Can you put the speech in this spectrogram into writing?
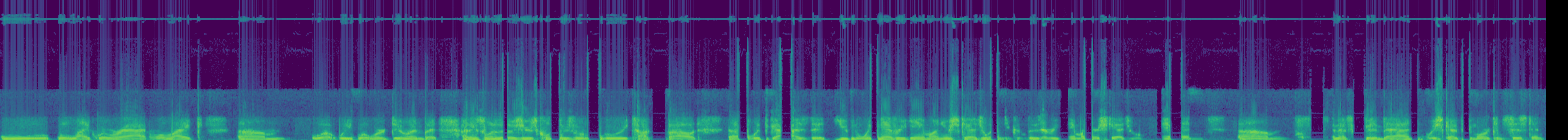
we'll, we'll like where we're at and we'll like um, what we what we're doing. But I think it's one of those years, where, we talk about uh, with the guys that you can win every game on your schedule and you can lose every game on your schedule, and um, and that's good and bad. We just got to be more consistent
